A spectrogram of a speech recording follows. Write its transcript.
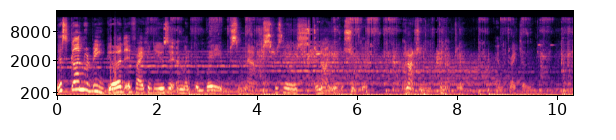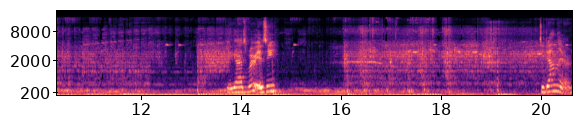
this gun would be good if I could use it in like the waves maps, because those do not usually shoot you. Or not shoot you, come after you and try to kill you. Hey guys, where is he? Is he down there?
